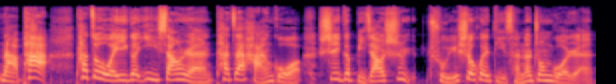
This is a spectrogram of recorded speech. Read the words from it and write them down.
哪怕他作为一个异乡人，他在韩国是一个比较是处于社会底层的中国人，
